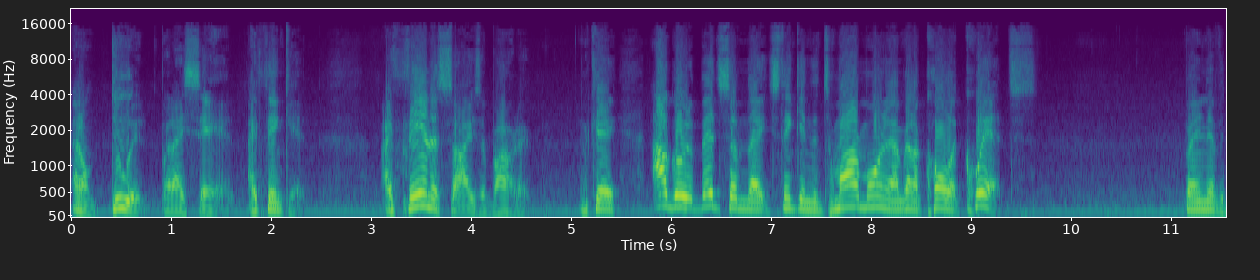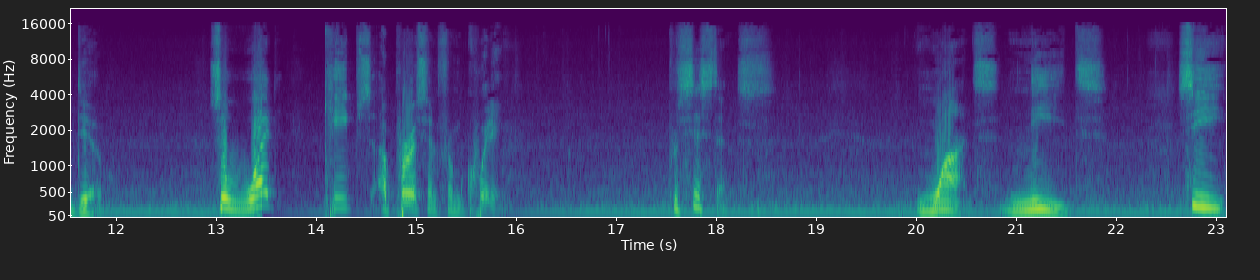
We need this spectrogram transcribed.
I don't do it, but I say it. I think it. I fantasize about it. Okay? I'll go to bed some nights thinking that tomorrow morning I'm going to call it quits. But I never do. So, what keeps a person from quitting? Persistence, wants, needs. See,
